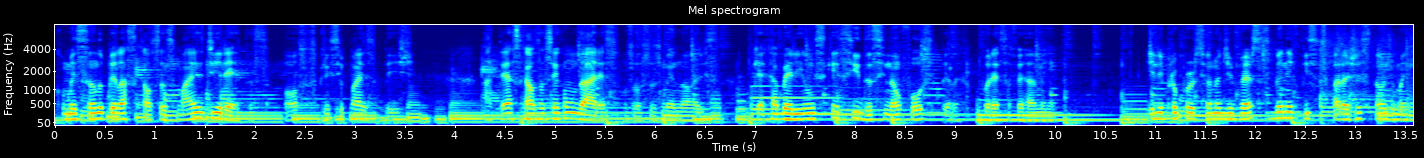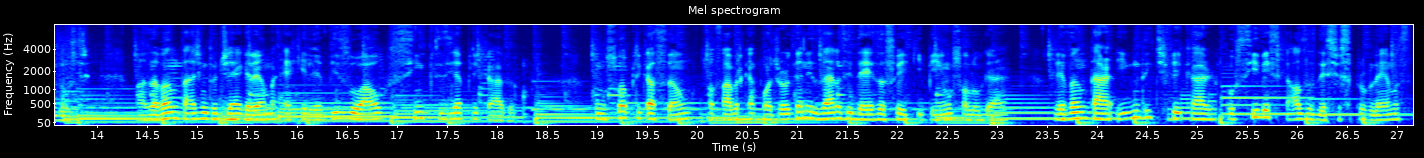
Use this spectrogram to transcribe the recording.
começando pelas causas mais diretas, ossos principais do peixe, até as causas secundárias, os ossos menores, que acabariam esquecidas se não fosse pela, por essa ferramenta. Ele proporciona diversos benefícios para a gestão de uma indústria, mas a vantagem do diagrama é que ele é visual, simples e aplicável. Com sua aplicação, sua fábrica pode organizar as ideias da sua equipe em um só lugar, levantar e identificar possíveis causas destes problemas,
